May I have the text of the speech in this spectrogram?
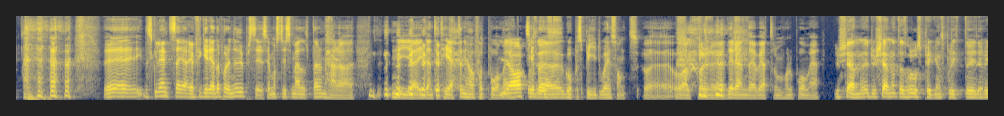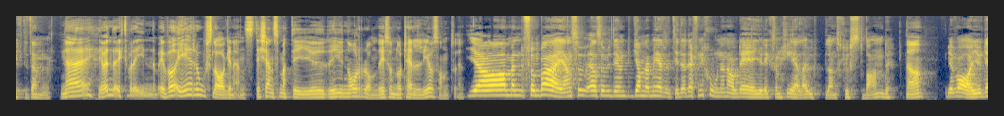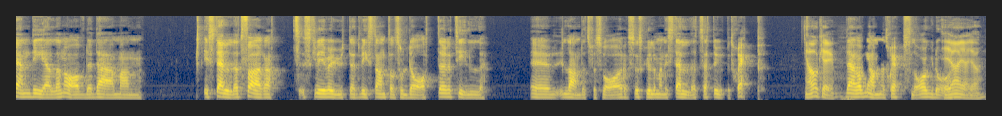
det, det skulle jag inte säga. Jag fick reda på det nu precis. Jag måste ju smälta den här äh, nya identiteten jag har fått på mig. Ja, Ska jag precis. börja gå på speedway och sånt. Och, och allt vad det nu är. Det är det enda jag vet att de håller på med. Du känner, du känner inte att rospiggen spritter i det riktigt ännu? Nej, jag vet inte riktigt vad det innebär. Vad är Roslagen ens? Det känns som att det är ju, det är ju norr om. Det är som Norrtälje och sånt. Ja, men från början så, alltså den gamla medeltida definitionen av det är ju liksom hela Upplands kustband. Ja, Det var ju den delen av det där man istället för att skriva ut ett visst antal soldater till eh, landets försvar så skulle man istället sätta upp ett skepp. ja okej. Därav namnet skeppslag då. Ja, ja, ja.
